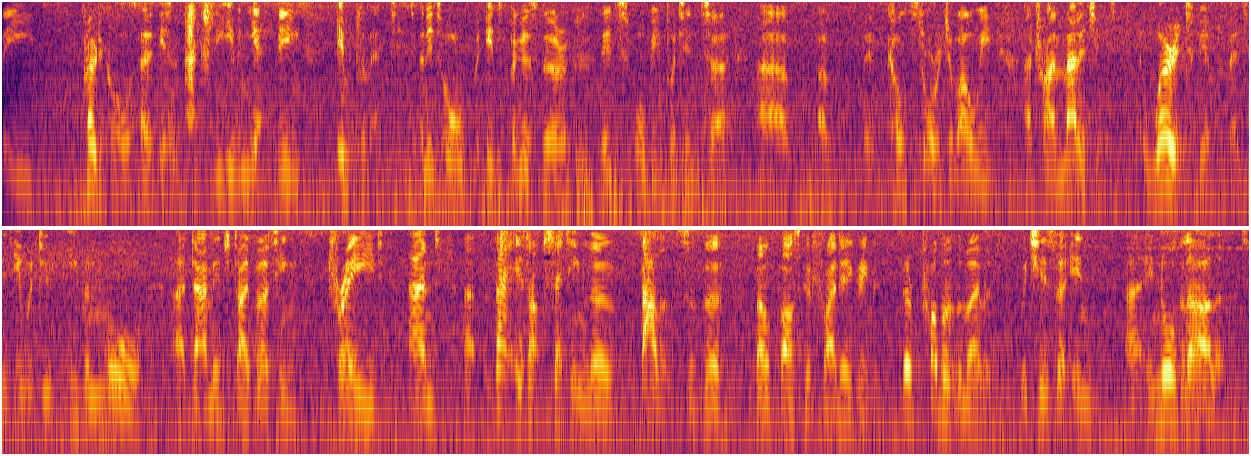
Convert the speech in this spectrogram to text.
The protocol uh, isn't actually even yet being implemented, and it's all it's because it's all been put into uh, cold storage while we uh, try and manage it. Were it to be implemented, it would do even more uh, damage, diverting trade, and uh, that is upsetting the balance of the Belfast Good Friday Agreement. Got a problem at the moment, which is that in uh, in Northern Ireland,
